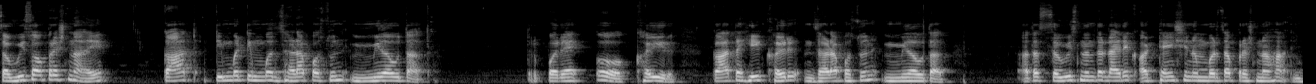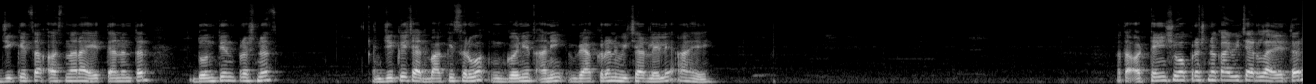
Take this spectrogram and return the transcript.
सव्वीसावा प्रश्न आहे कात टिंबटिंब झाडापासून मिळवतात. तर पर्याय अ खैर. कात ही खैर झाडापासून मिळवतात. आता सव्वीस नंतर डायरेक्ट अठ्ठ्याऐंशी नंबरचा प्रश्न हा जी केचा असणार आहे. त्यानंतर दोन तीन प्रश्नच जी केच्या आहेत बाकी सर्व गणित आणि व्याकरण विचारलेले आहे. आता अठ्ठ्याऐंशीवा प्रश्न काय विचारला आहे? तर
